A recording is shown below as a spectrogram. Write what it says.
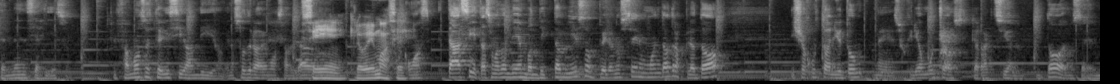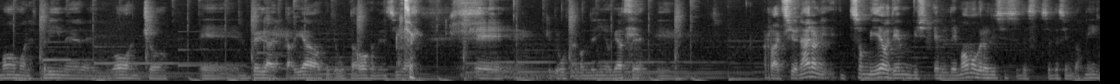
tendencias y eso. El famoso este bici bandido, que nosotros hemos hablado. Sí, que lo vemos hace. Como está así, está hace un montón de tiempo en TikTok y eso, pero no sé, en un momento a otro explotó. Y yo justo en YouTube me sugirió muchos que reaccionan. Y todo, no sé, el Momo, el streamer, el Goncho, eh, el Pela descaviado que te gusta a vos, que me decías. Sí. eh, que te gusta el contenido que hace. eh, reaccionaron y son videos que tienen el de Momo creo que dice 700 mil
